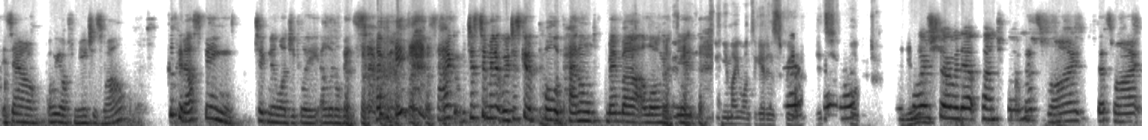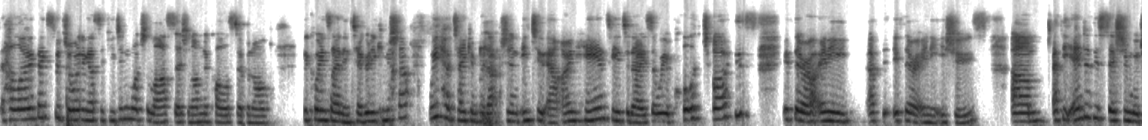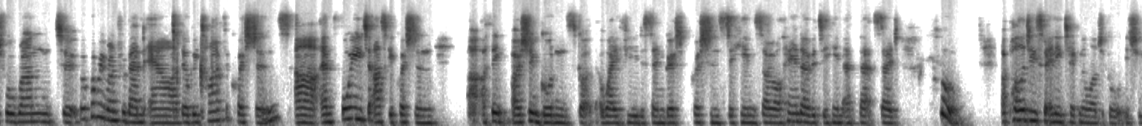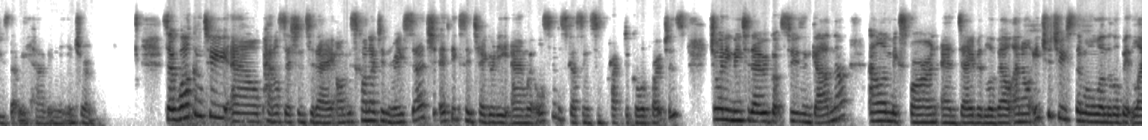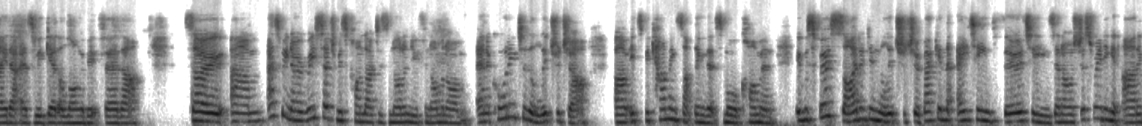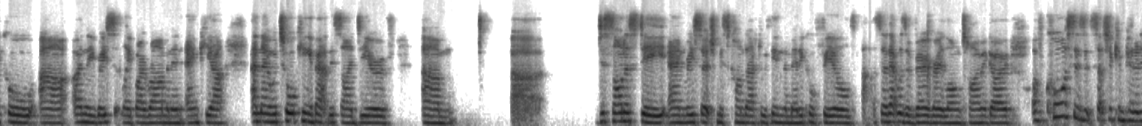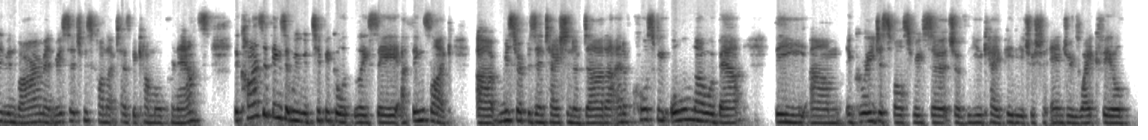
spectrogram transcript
Is our are we off mute as well? Look at us being technologically a little bit savvy. So just a minute. We're just going to pull a panel member along a bit. You might want to get in screen. It's all good. No show without punch, Gordon. That's right. That's right. Hello. Thanks for joining us. If you didn't watch the last session, I'm Nicola Stepanov, the Queensland Integrity Commissioner. We have taken production into our own hands here today, so we apologise if there are any if there are any issues. Um, at the end of this session, which will run to we'll probably run for about an hour, there'll be time for questions. Uh, and for you to ask a question, uh, I think I assume Gordon's got a way for you to send questions to him, so I'll hand over to him at that stage. Cool. Apologies for any technological issues that we have in the interim. So welcome to our panel session today on misconduct in research, ethics, integrity, and we're also discussing some practical approaches. Joining me today, we've got Susan Gardner, Alan McSporran, and David Lavelle, and I'll introduce them all a little bit later as we get along a bit further. So, um, as we know, research misconduct is not a new phenomenon, and according to the literature, uh, it's becoming something that's more common. It was first cited in the literature back in the 1830s, and I was just reading an article uh, only recently by Rahman and Ankia, and they were talking about this idea of um, uh, dishonesty and research misconduct within the medical field. Uh, so that was a very, very long time ago. Of course, as it's such a competitive environment, research misconduct has become more pronounced. The kinds of things that we would typically see are things like uh, misrepresentation of data. And of course, we all know about the um, egregious false research of the UK paediatrician Andrew Wakefield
